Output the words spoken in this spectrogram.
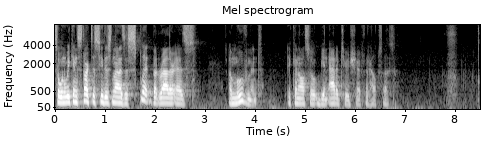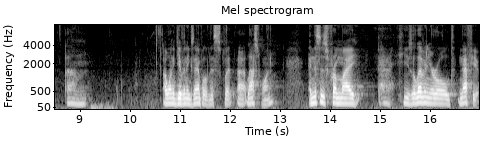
So when we can start to see this not as a split, but rather as a movement, it can also be an attitude shift that helps us. Um, I want to give an example of this split, uh, last one. And this is from my, he's 11 year old nephew.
